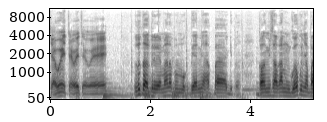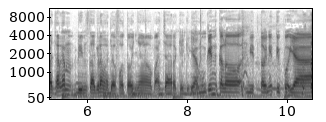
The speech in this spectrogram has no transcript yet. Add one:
cewek cewek cewek. Lu tau dari mana pembuktiannya apa gitu? Kalau misalkan gue punya pacar kan di Instagram ada fotonya pacar kayak gitu. Ya mungkin kalau Dito ini tipe yang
